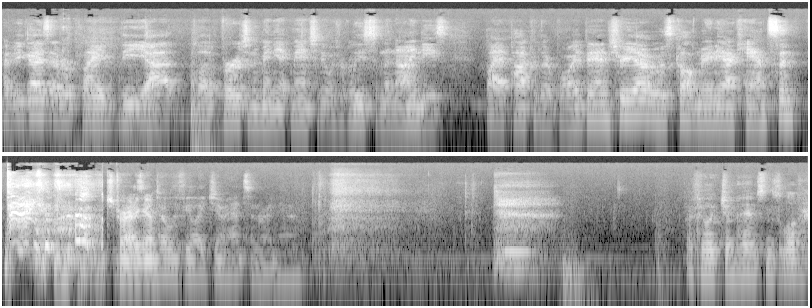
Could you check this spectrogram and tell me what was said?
Have you guys ever played the uh, the version of Maniac Mansion? It was released in the '90s by a popular boy band trio. It was called Maniac Hanson. Let's try it Guys, I again. totally feel like Jim Henson right now. I feel like Jim Henson's lover.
